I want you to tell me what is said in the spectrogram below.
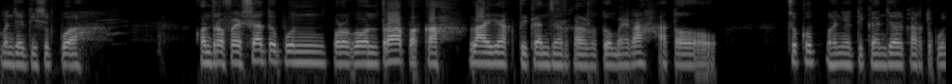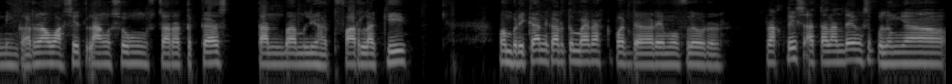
menjadi sebuah kontroversi ataupun pro kontra apakah layak diganjar kartu merah atau cukup hanya diganjar kartu kuning karena wasit langsung secara tegas tanpa melihat VAR lagi memberikan kartu merah kepada Remo Fleurer. Praktis Atalanta yang sebelumnya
